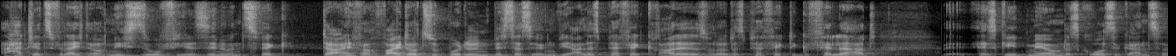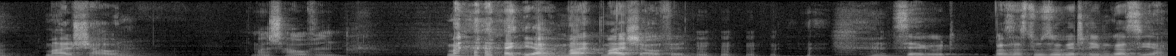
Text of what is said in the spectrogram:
hat jetzt vielleicht auch nicht so viel Sinn und Zweck da einfach weiter zu buddeln, bis das irgendwie alles perfekt gerade ist oder das perfekte Gefälle hat. Es geht mehr um das große Ganze. Mal schauen. Mal schaufeln. ja, mal, mal schaufeln. Sehr gut. Was hast du so getrieben, Garcia?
